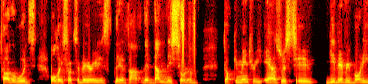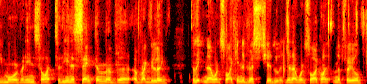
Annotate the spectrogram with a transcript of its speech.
Tiger Woods, all these sorts of areas. They've uh, they've done this sort of documentary. Ours was to give everybody more of an insight to the inner sanctum of the of rugby league. to let you know what it's like in the dressing shed, to let you know what it's like on the field.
